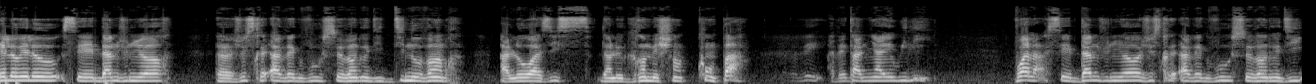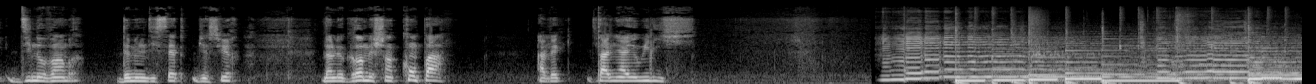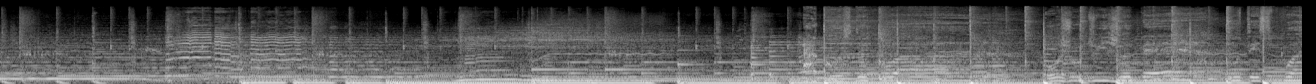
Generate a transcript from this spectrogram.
Hello, hello, c'est Dan Junior. Euh, je serai avec vous ce vendredi 10 novembre à l'Oasis dans le grand méchant compas avec Tania et Willy. Voilà, c'est Dan Junior. Je serai avec vous ce vendredi 10 novembre 2017, bien sûr, dans le grand méchant compas avec Tania et Willy. Aujourd'hui je perds tout espoir.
